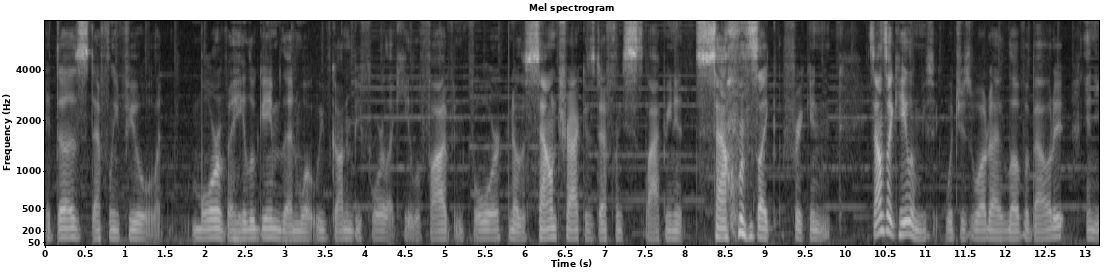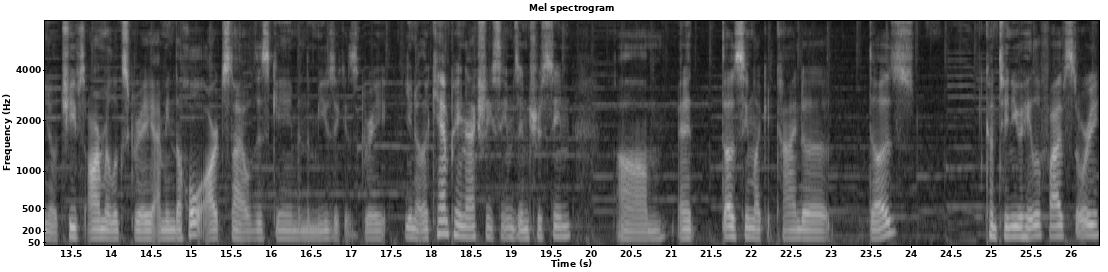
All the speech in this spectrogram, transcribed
it does definitely feel like more of a Halo game than what we've gotten before, like Halo 5 and 4. You know, the soundtrack is definitely slapping. It sounds like freaking sounds like Halo music, which is what I love about it. And you know, Chief's armor looks great. I mean, the whole art style of this game and the music is great. You know, the campaign actually seems interesting, um, and it does seem like it kind of does continue Halo 5 story.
